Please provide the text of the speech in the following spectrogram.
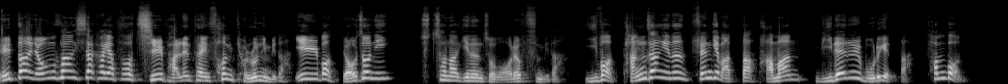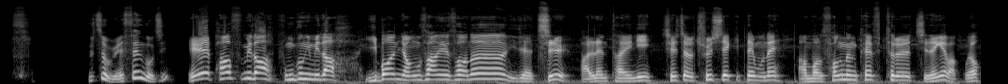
일단 영상 시작하기 앞서서 질 발렌타인 선 결론입니다. 1번 여전히 추천하기는 좀 어렵습니다. 2번 당장에는 센 게 맞다. 다만 미래를 모르겠다. 3번 도대체 왜 센 거지? 예, 반갑습니다. 붕붕입니다. 이번 영상에서는 이제 질 발렌타인이 실제로 출시했기 때문에 한번 성능 테스트를 진행해 봤고요.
